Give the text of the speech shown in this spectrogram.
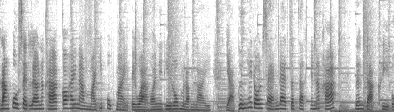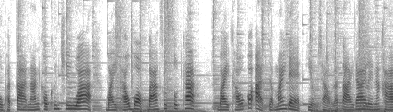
หลังปลูกเสร็จแล้วนะคะ ก็ให้นำไม้ที่ปลูกใหม่ไปวางไว้ในที่ร่มรำไร อย่าเพึ่งให้โดนแสงแดดจัดๆเลยนะคะ เนื่องจากครีโอพัตตานั้นเขาขึ้นชื่อว่า ใบเขาบอบบางสุดๆค่ะ ใบเขาก็อาจจะไม่แดดเหี่ยวเฉาและตายได้เลยนะคะ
